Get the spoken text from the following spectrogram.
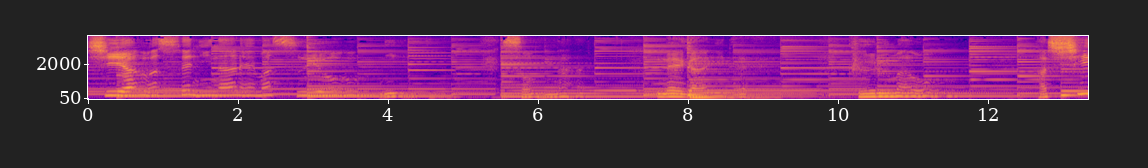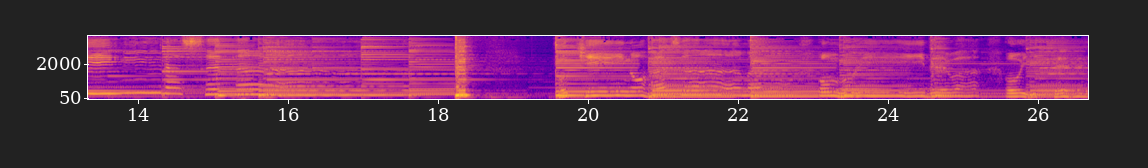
幸せになれますように。願いで車を走らせた。時の狭間の思い出は置いて。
